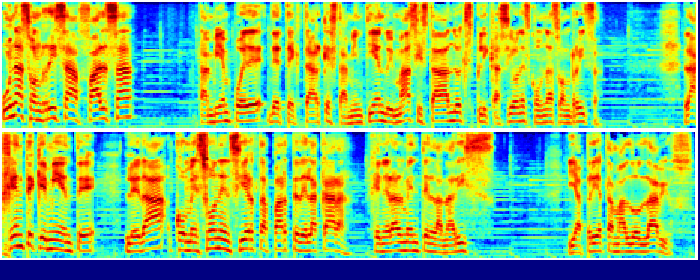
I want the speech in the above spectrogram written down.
Una sonrisa falsa también puede detectar que está mintiendo y más si está dando explicaciones con una sonrisa. La gente que miente le da comezón en cierta parte de la cara, generalmente en la nariz, y aprieta más los labios.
